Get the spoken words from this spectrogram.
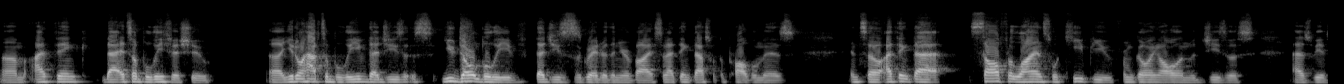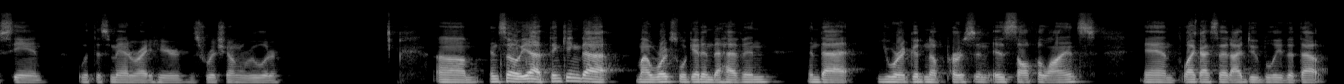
um, i think that it's a belief issue. Uh, you don't have to believe that jesus you don't believe that jesus is greater than your vice and i think that's what the problem is. And so i think that self-reliance will keep you from going all in with jesus as we have seen with this man right here this rich young ruler. Um, and so, yeah, thinking that my works will get into heaven and that you are a good enough person is self reliance. And like I said, I do believe that that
